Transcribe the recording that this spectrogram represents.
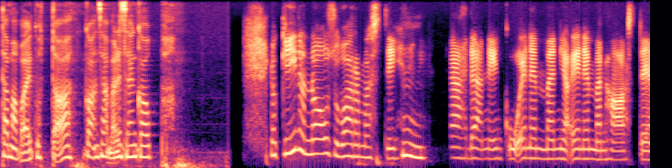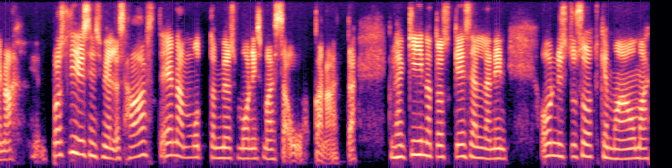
tämä vaikuttaa kansainväliseen kauppaan? No Kiinan nousu varmasti mm. Nähdään niin kuin enemmän ja enemmän haasteena, positiivisessa mielessä haasteena, mutta myös monissa maissa uhkana. Että kyllähän Kiina tuossa kesällä niin onnistui sotkemaan omat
